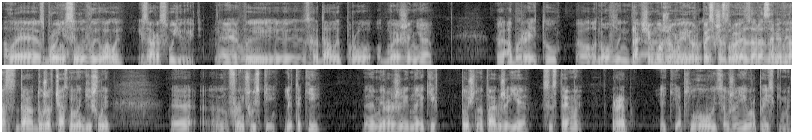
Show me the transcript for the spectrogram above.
Але Збройні сили воювали і зараз воюють. Е, Ви е, згадали про обмеження е, апгрейду, е, оновлень. Так, чи можемо європейська зброя зараз замінити? В нас да, дуже вчасно надійшли французькі літаки, міражі, на яких точно так же є системи РЕБ, які обслуговуються вже європейськими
